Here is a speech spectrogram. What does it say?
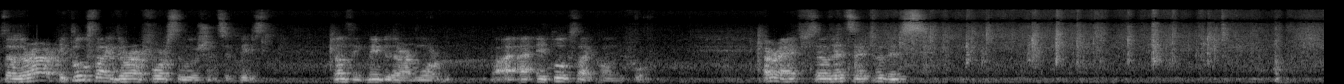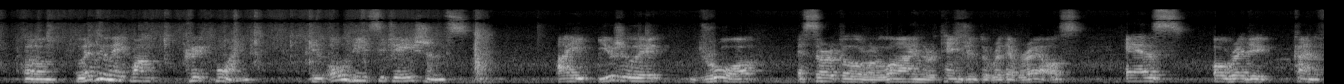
So there are. It looks like there are four solutions at least. I don't think maybe there are more. But I, I, it looks like only four. All right. So that's it for this. Um, let me make one quick point. In all these situations, I usually draw a circle or a line or a tangent or whatever else as already kind of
